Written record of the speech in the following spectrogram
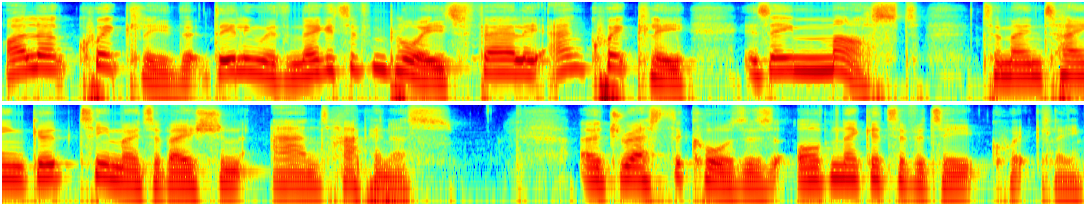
I learnt quickly that dealing with negative employees fairly and quickly is a must to maintain good team motivation and happiness. Address the causes of negativity quickly.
